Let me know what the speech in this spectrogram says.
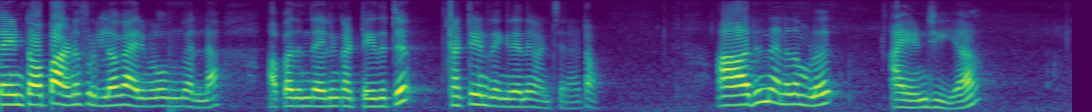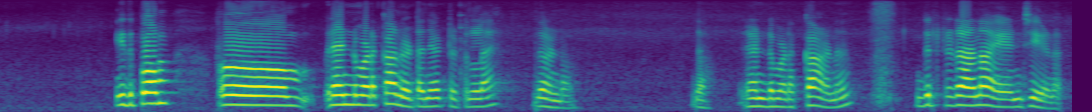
ലൈൻ ടോപ്പാണ് ഫ്രില്ലോ കാര്യങ്ങളോ ഒന്നുമല്ല അപ്പോൾ അതെന്തായാലും കട്ട് ചെയ്തിട്ട് കട്ട് ചെയ്യുന്നത് എങ്ങനെയാണെന്ന് കാണിച്ചു തരാം കേട്ടോ ആദ്യം തന്നെ നമ്മൾ അയൺ ചെയ്യുക ഇതിപ്പം രണ്ട് മടക്കാണ് കേട്ടോ ഞാൻ ഇട്ടിട്ടുള്ളത് ഇതുണ്ടോ ഇതാ രണ്ട് മടക്കാണ്. ഇതിട്ടിട്ടാണ് അയൺ ചെയ്യണത്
